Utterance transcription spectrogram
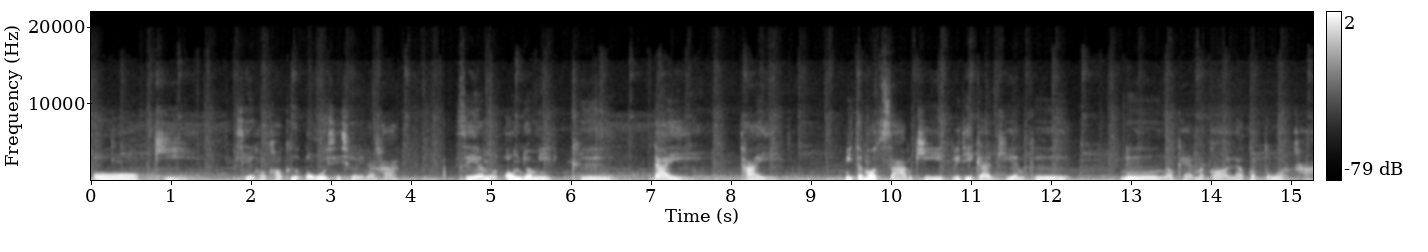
โอคิเสียงของเขาคือโอเฉยๆนะคะ เสียงองโยมิคือไดไทย มีทั้งหมด 3 ขีดวิธีการเขียนคือ 1เอาแขนมาก่อนแล้วก็ตัวขา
